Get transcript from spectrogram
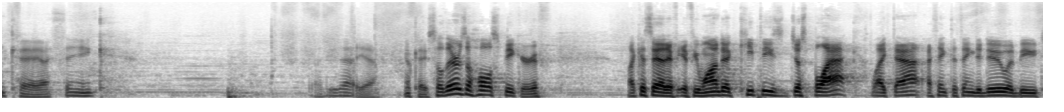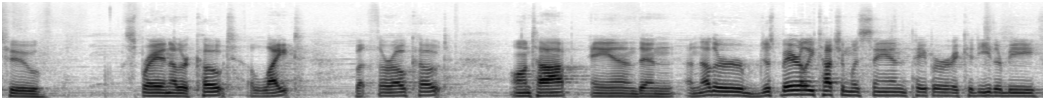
Okay, I think, did I do that? Yeah. Okay, so there's a whole speaker. If, like I said, if, if you wanted to keep these just black like that, I think the thing to do would be to spray another coat, a light but thorough coat on top and then another just barely touch them with sandpaper. It could either be,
